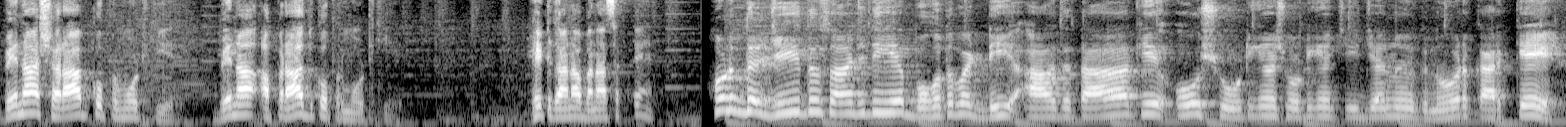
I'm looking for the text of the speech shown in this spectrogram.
बिना शराब को प्रमोट किए बिना अपराध को प्रमोट किए ਹਿੱਟ ਗਾਣਾ ਬਣਾ ਸਕਤੇ ਹੈ। ਹੁਣ ਦਲਜੀਤ ਦੋਸਾਂਝ ਦੀ ਇਹ ਬਹੁਤ ਵੱਡੀ ਆਦਤ ਆ ਕਿ ਉਹ ਛੋਟੀਆਂ-ਛੋਟੀਆਂ ਚੀਜ਼ਾਂ ਨੂੰ ਇਗਨੋਰ ਕਰਕੇ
